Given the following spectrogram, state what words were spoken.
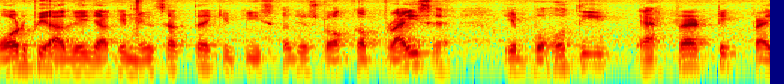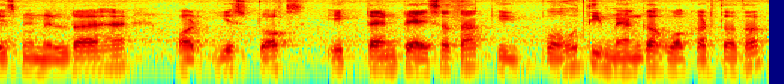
और भी आगे जाके मिल सकता है क्योंकि इसका जो स्टॉक का प्राइस है, ये बहुत ही एट्रैक्टिव प्राइस में मिल रहा है और ये स्टॉक्स एक टाइम पे ऐसा था कि बहुत ही महँगा हुआ करता था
